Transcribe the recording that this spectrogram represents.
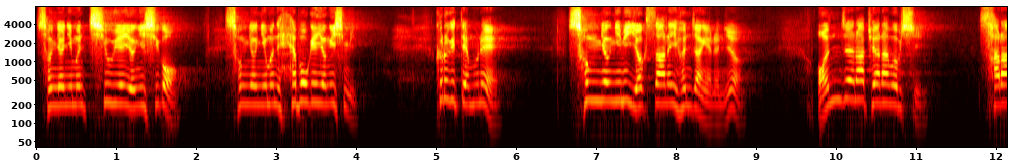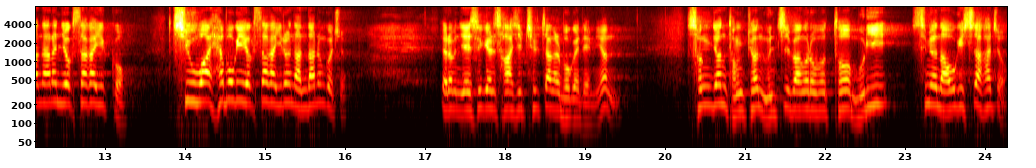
성령님은 치유의 영이시고, 성령님은 회복의 영이십니다. 그렇기 때문에 성령님이 역사하는 현장에는요, 언제나 변함없이 살아나는 역사가 있고 치유와 회복의 역사가 일어난다는 거죠. 여러분 예수겔 47장을 보게 되면 성전 동편 문지방으로부터 물이 스며 나오기 시작하죠.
